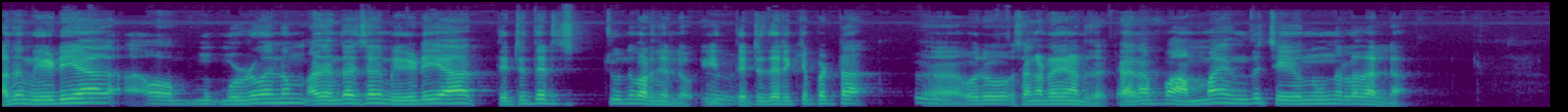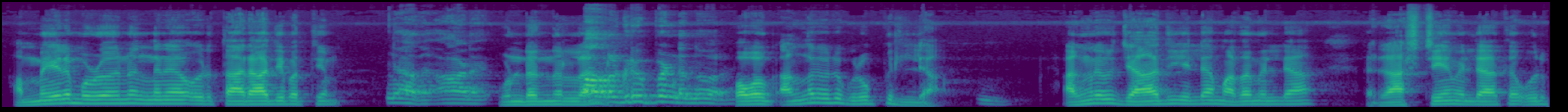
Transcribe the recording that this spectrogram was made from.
അത് മീഡിയ മുഴുവനും അതെന്താ വെച്ചാൽ മീഡിയ തെറ്റിദ്ധരിച്ചു എന്ന് പറഞ്ഞല്ലോ. ഈ തെറ്റിദ്ധരിക്കപ്പെട്ട ഒരു സംഘടനയാണിത്. കാരണം അപ്പോൾ അമ്മ എന്ത് ചെയ്യുന്നു എന്നുള്ളതല്ല. അമ്മയിൽ മുഴുവനും ഇങ്ങനെ ഒരു താരാധിപത്യം ഉണ്ടെന്നുള്ള പവർ ഗ്രൂപ്പ് അങ്ങനെ ഒരു ഗ്രൂപ്പില്ല. ഉം. അങ്ങനെ ഒരു ജാതിയില്ല മതമില്ല രാഷ്ട്രീയമില്ലാത്ത ഒരു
